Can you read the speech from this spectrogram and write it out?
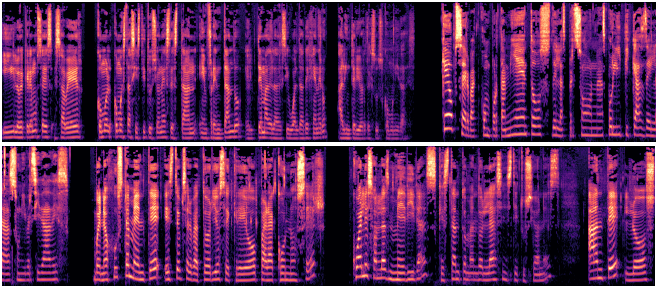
Y lo que queremos es saber cómo, cómo estas instituciones están enfrentando el tema de la desigualdad de género al interior de sus comunidades. ¿Qué observa? ¿Comportamientos de las personas, políticas de las universidades? Bueno, justamente este observatorio se creó para conocer cuáles son las medidas que están tomando las instituciones ante los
